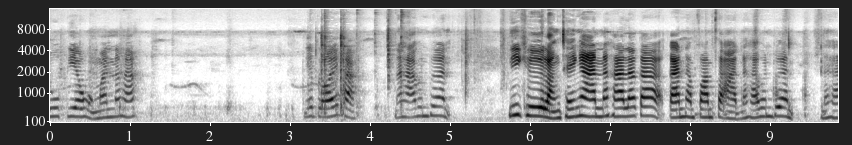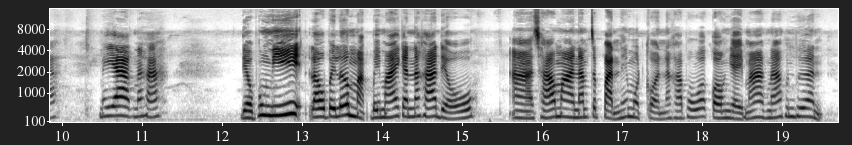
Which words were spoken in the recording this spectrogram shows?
รูเกลียวของมันนะคะ เรียบร้อยค่ะนะคะเพื่อนๆ นี่คือหลังใช้งานนะคะ แล้วก็การทำความสะอาดนะคะเพื่อนๆนะคะ ไม่ยากนะคะ เดี๋ยวพรุ่งนี้เราไปเริ่มหมักใบไม้กันนะคะ เดี๋ยวอาเช้ามาน้ำจะปั่นให้หมดก่อนนะคะ เพราะว่ากองใหญ่มากนะเพื่อนๆ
